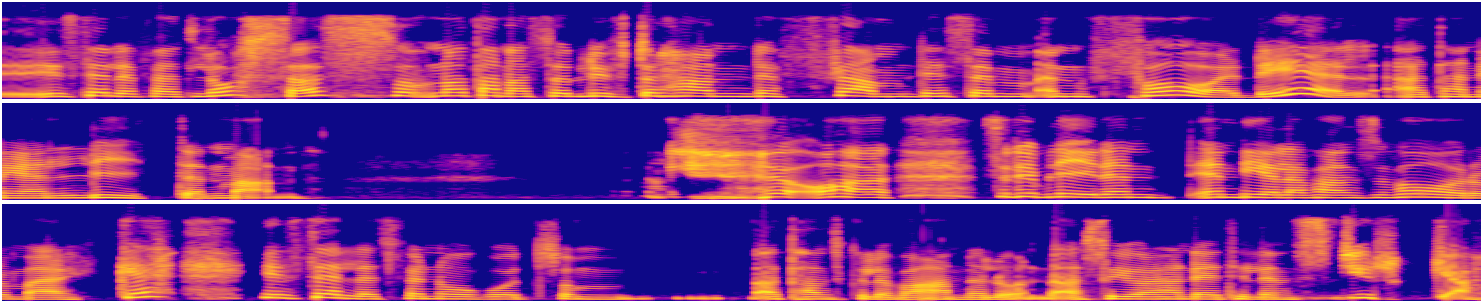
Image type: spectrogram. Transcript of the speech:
istället för att låtsas som något annat så lyfter han det fram det som en fördel att han är en liten man. Han, så det blir en, en del av hans varumärke istället för något som att han skulle vara annorlunda så gör han det till en styrka.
